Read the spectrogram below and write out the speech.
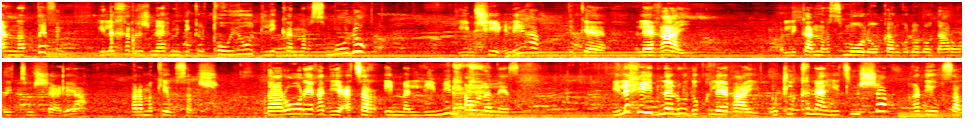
أن الطفل إلا خرجناه من ديك القيود اللي كنرسموا له يمشي عليها ديك لي غاي اللي كنرسموا له وكنقولوا له ضروري تمشي عليها راه ما كيوصلش. ضروري غادي يعتر إما اليمين أو اليسار إلا حيدنا له دوك لي غاي وطلقناه يتمشى غادي يوصل.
